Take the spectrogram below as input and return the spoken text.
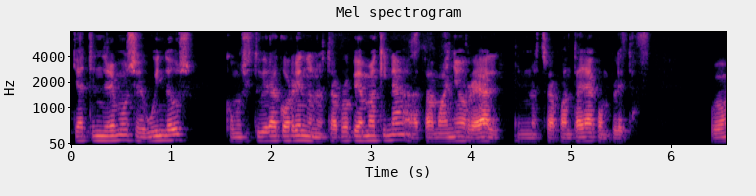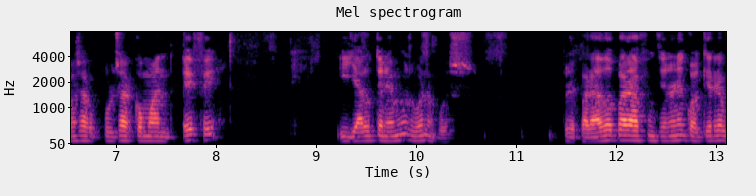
ya tendremos el Windows como si estuviera corriendo en nuestra propia máquina a tamaño real, en nuestra pantalla completa. Pues vamos a pulsar Command F y ya lo tenemos, bueno, pues preparado para funcionar en cualquier,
